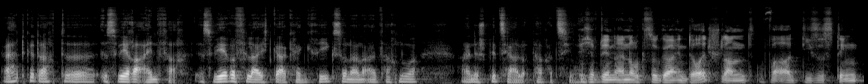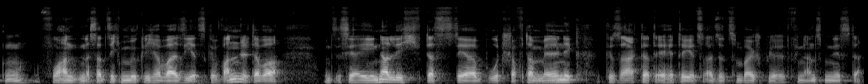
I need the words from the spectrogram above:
Er hat gedacht, äh, es wäre einfach. Es wäre vielleicht gar kein Krieg, sondern einfach nur eine Spezialoperation. Ich habe den Eindruck, sogar in Deutschland war dieses Denken vorhanden. Das hat sich möglicherweise jetzt gewandelt, aber uns ist ja erinnerlich, dass der Botschafter Melnik gesagt hat, er hätte jetzt also zum Beispiel Finanzminister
